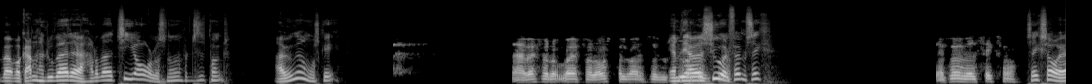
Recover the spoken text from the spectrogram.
hvor, hvor gammel har du været der? Har du været 10 år eller sådan noget på det tidspunkt? Ej, yngre måske. nej, hvad for, hvad for et årstal var det? Så Jamen, det har været 97? 97, ikke? Ja, så har jeg været 6 år. 6 år, ja.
